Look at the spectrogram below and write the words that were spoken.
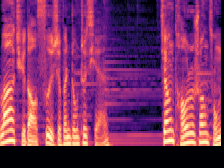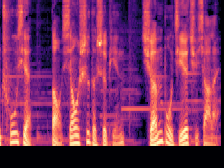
拉取到四十分钟之前，将陶如霜从出现到消失的视频全部截取下来，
